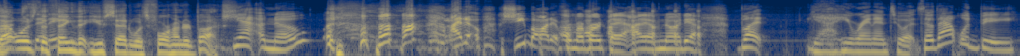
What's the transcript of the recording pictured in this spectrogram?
that was the thing that you said was four hundred bucks. Yeah, uh, no. I don't. She bought it for my birthday. I have no idea. But yeah, he ran into it. So that would be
